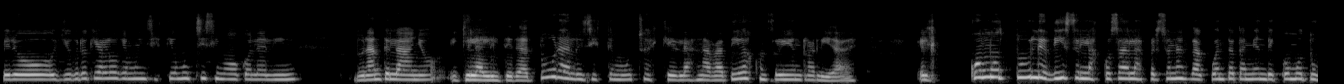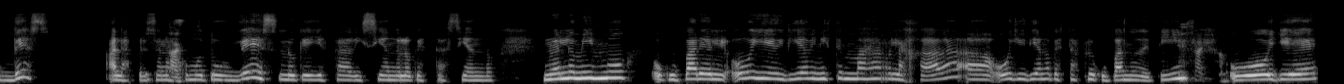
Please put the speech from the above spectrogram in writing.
pero yo creo que algo que hemos insistido muchísimo con la LIN durante el año y que la literatura lo insiste mucho es que las narrativas construyen realidades. El cómo tú le dices las cosas a las personas da cuenta también de cómo tú ves a las personas, cómo tú ves lo que ella está diciendo, lo que está haciendo. No es lo mismo ocupar el, oye, hoy día viniste más relajada, a, oye, hoy día no te estás preocupando de ti, oye,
